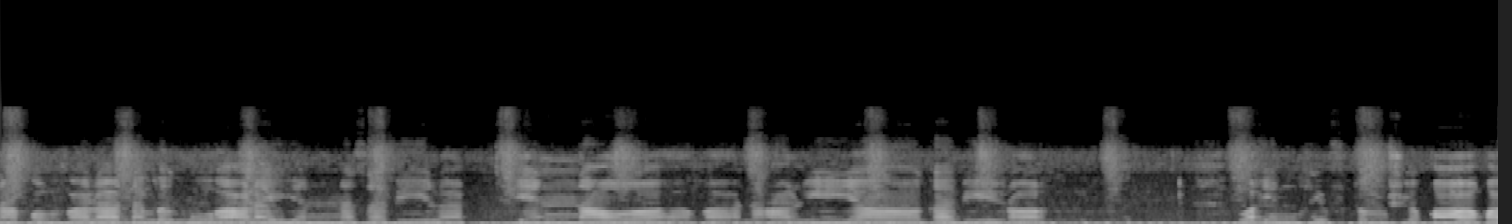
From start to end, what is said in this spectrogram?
nakum fala tabgu alaihinna sabila. Inna allaha kana aliya kabira. Wa in khiftum shiqaqa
